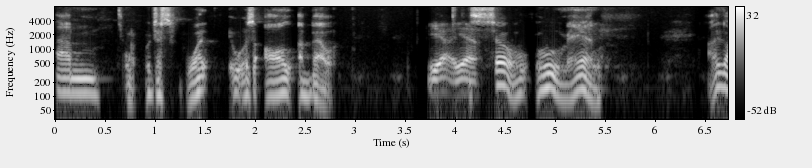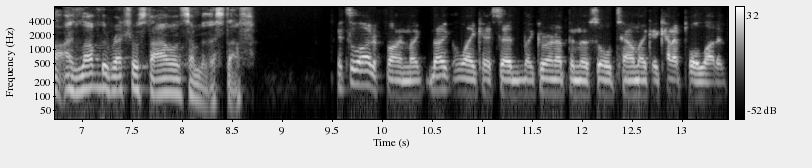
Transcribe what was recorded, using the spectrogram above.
um, just what it was all about. Yeah, yeah. So, oh man, I, lo- I love the retro style and some of this stuff. it's a lot of fun. Like like like I said, like growing up in this old town, like I kind of pull a lot of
